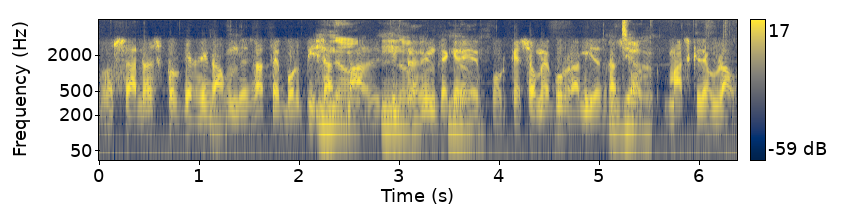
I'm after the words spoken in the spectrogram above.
O sea, no es porque tenga un desgaste por pisar No, mal, no, simplemente que no. porque eso me ocurre a mí, desgasto Ya. más que de un lado.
